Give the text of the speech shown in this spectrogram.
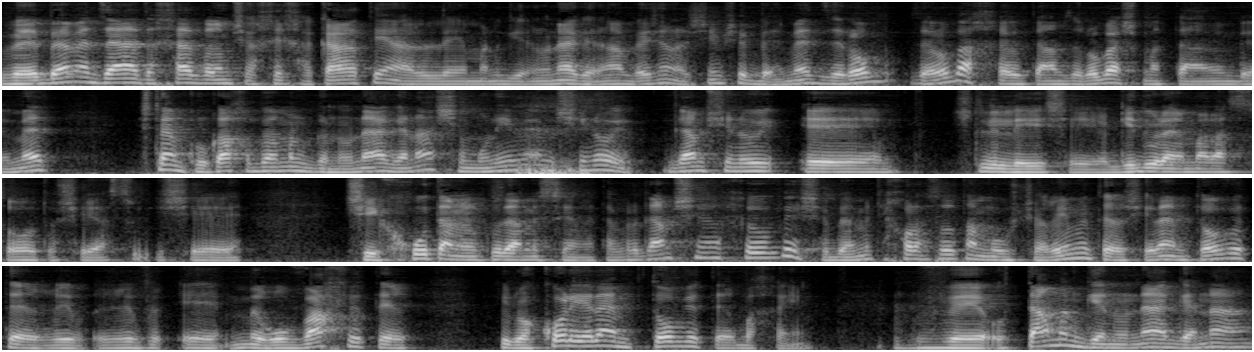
ובאמת זה היה אחד הדברים שהכי חקרתי על אה, מנגנוני הגנה, ויש אנשים שבאמת זה לא, זה לא באחריותם, זה לא באשמתם, הם באמת, יש להם כל כך הרבה מנגנוני הגנה שמונעים מהם שינוי. גם שינוי אה, שלילי, שיגידו להם מה לעשות, או שיעשו, ש, שיקחו אותם לנקודה מסוימת, אבל גם שינוי חיובי, שבאמת יכול לעשות אותם מאושרים יותר, שיהיה להם טוב יותר, ריב, ריב, אה, מרווח יותר, כאילו הכל יהיה להם טוב יותר בחיים. ואותם מנגנוני הגנה,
